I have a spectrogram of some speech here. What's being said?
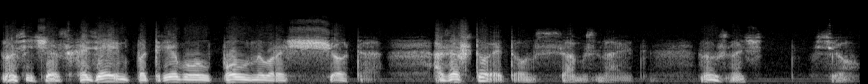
Но сейчас хозяин потребовал полного расчета. А за что это он сам знает. Ну, значит, все.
